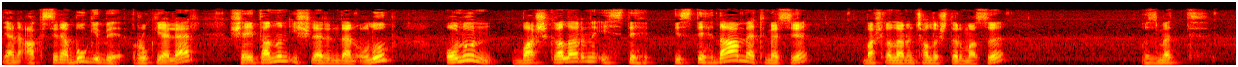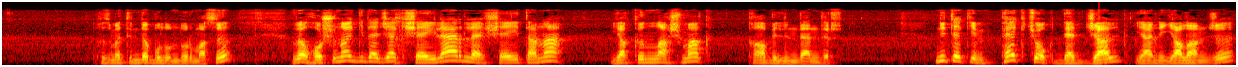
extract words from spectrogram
yani aksine bu gibi rukyeler şeytanın işlerinden olup onun başkalarını istih istihdam etmesi, başkalarının çalıştırması, hizmet hizmetinde bulundurması ve hoşuna gidecek şeylerle şeytana yakınlaşmak kabilindendir. Nitekim pek çok deccal yani yalancı,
